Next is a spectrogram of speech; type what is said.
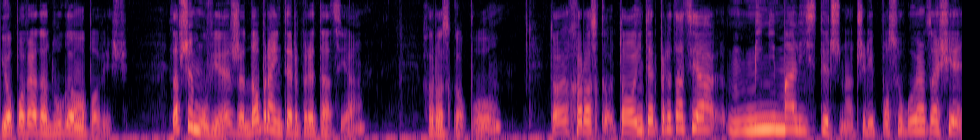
i opowiada długą opowieść. Zawsze mówię, że dobra interpretacja horoskopu to, to interpretacja minimalistyczna, czyli posługująca się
